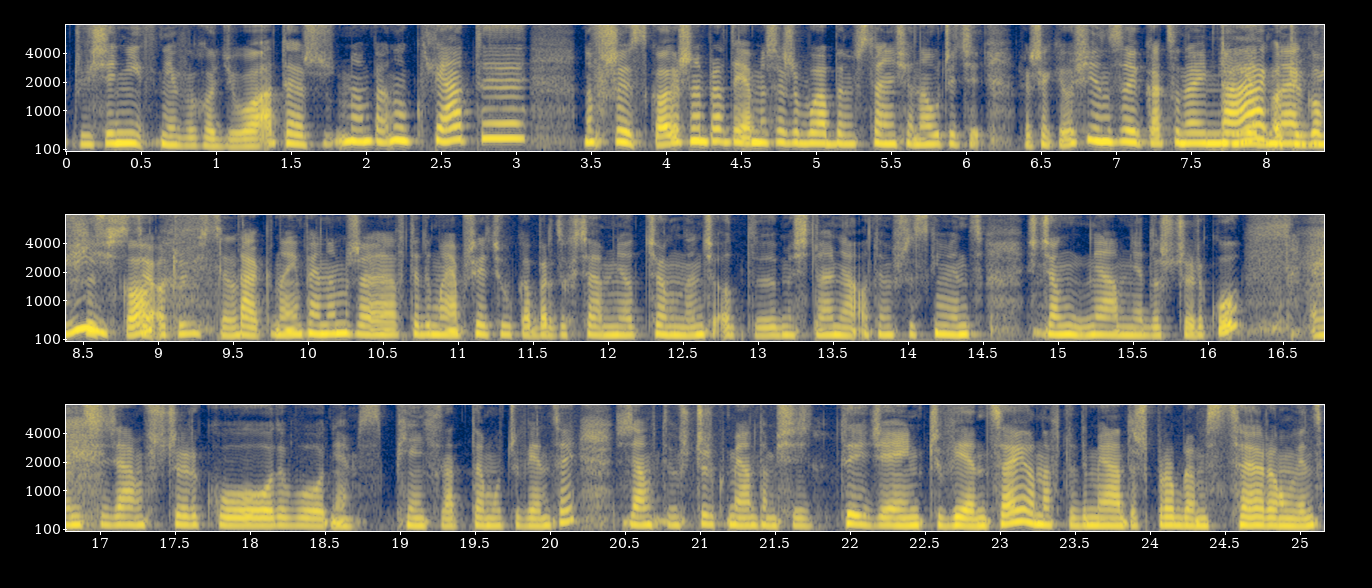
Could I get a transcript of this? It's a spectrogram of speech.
Oczywiście nic nie wychodziło, a też no, no kwiaty, no wszystko. Już naprawdę ja myślę, że byłabym w stanie się nauczyć wiesz, jakiegoś języka, co najmniej tak, jednego, oczywiście, wszystko. oczywiście. Tak, no i pamiętam, że wtedy moja przyjaciółka bardzo chciała mnie odciągnąć od y, myślenia o tym wszystkim, więc ściągnęła mnie do Szczyrku. Więc siedziałam w Szczyrku, to było, nie wiem, z pięć lat temu czy więcej. Siedziałam w tym Szczyrku, miałam tam siedzieć tydzień czy więcej. Ona wtedy miała też problem z cerą, więc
